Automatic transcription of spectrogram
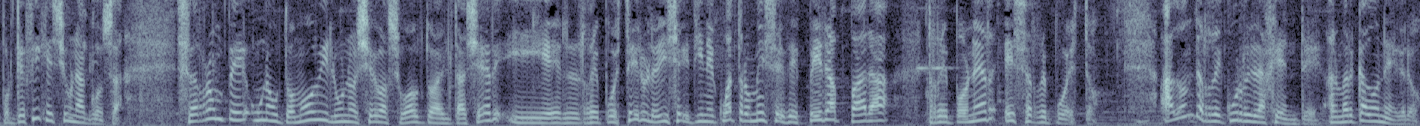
porque fíjese una cosa, se rompe un automóvil, uno lleva su auto al taller y el repuestero le dice que tiene cuatro meses de espera para reponer ese repuesto. ¿A dónde recurre la gente? Al mercado negro,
